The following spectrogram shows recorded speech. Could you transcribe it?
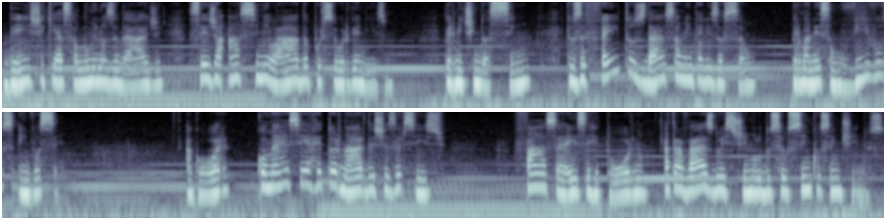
deixe que essa luminosidade seja assimilada por seu organismo, permitindo assim que os efeitos dessa mentalização permaneçam vivos em você. Agora, comece a retornar deste exercício. Faça esse retorno através do estímulo dos seus cinco sentidos.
